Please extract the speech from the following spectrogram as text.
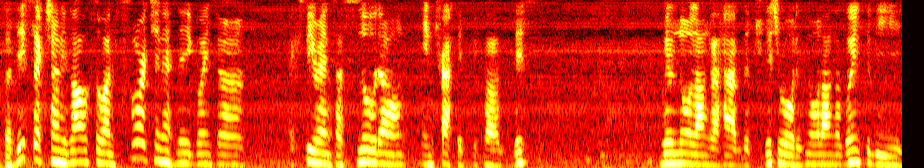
So this section is also unfortunately going to experience a slowdown in traffic because this will no longer have the this road is no longer going to be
